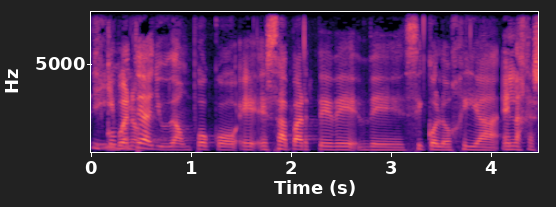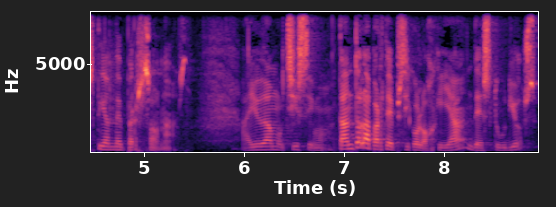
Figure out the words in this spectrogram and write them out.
¿Y, cómo te ayuda un poco eh, esa parte de, psicología en la gestión de personas? Ayuda muchísimo. Tanto la parte de psicología, de estudios,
